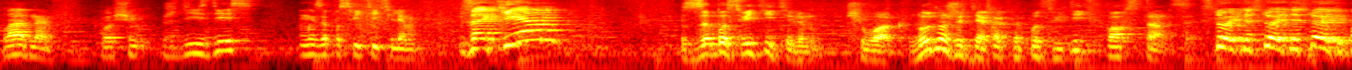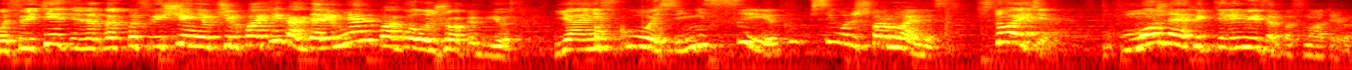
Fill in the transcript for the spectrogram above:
Ладно, в общем, жди здесь, мы за посвятителем. За кем? За посвятителем, чувак. Нужно же тебя как-то посвятить в повстанцы. Стойте, стойте, стойте, посвятить это как посвящение в черпаки, когда ремнями по голой жопе бьют. Я не... Успокойся, не ссы, это всего лишь формальность. Стойте! Можно я хоть телевизор посмотрю?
